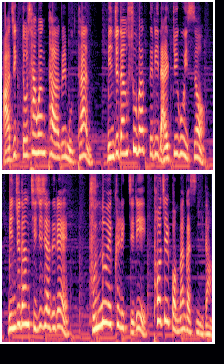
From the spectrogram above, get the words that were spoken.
아직도 상황 파악을 못한 민주당 수박들이 날뛰고 있어 민주당 지지자들의 분노의 클릭질이 터질 것만 같습니다.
